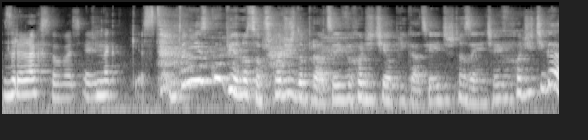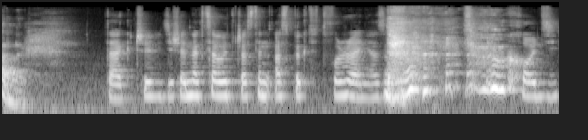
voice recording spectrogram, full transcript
zrelaksować, a jednak tak jest. No to nie jest głupie, no co, przychodzisz do pracy i wychodzi ci aplikacja, idziesz na zajęcia i wychodzi ci garnek. Tak, czy widzisz jednak cały czas ten aspekt tworzenia za mną, chodzi.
